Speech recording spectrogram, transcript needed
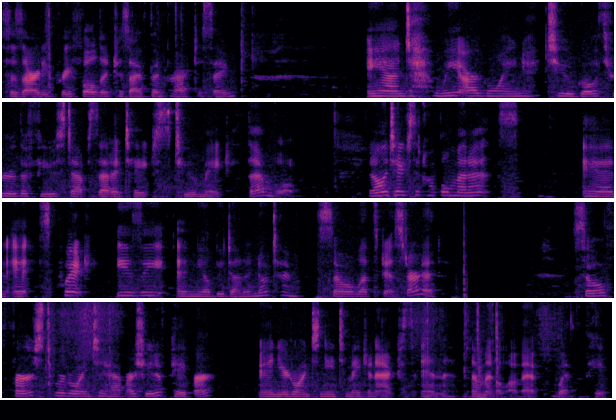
This is already pre-folded because I've been practicing. And we are going to go through the few steps that it takes to make the envelope. It only takes a couple minutes and it's quick, easy, and you'll be done in no time. So let's get started. So first we're going to have our sheet of paper and you're going to need to make an X in the middle of it with paper.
